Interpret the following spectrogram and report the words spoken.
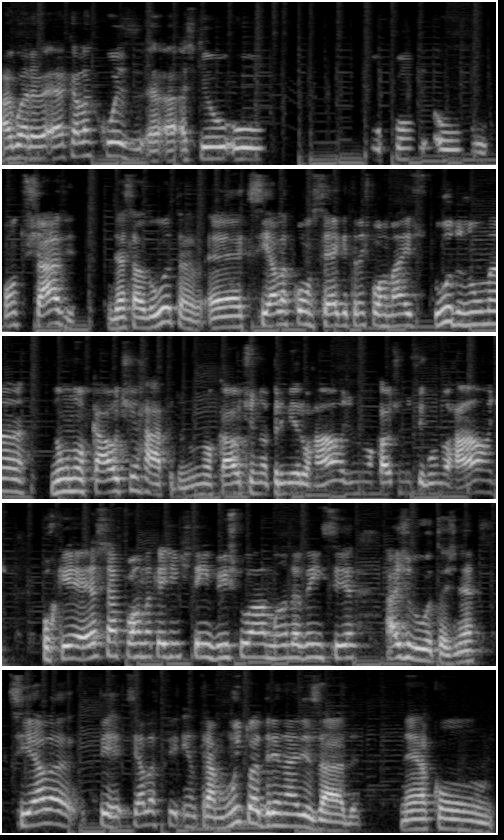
Agora, é aquela coisa, é, acho que o, o o ponto, o, o ponto chave dessa luta é que se ela consegue transformar isso tudo numa, num nocaute rápido, num nocaute no primeiro round, num nocaute no segundo round, porque essa é a forma que a gente tem visto a Amanda vencer as lutas, né? Se ela, se ela entrar muito adrenalizada, né, com,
